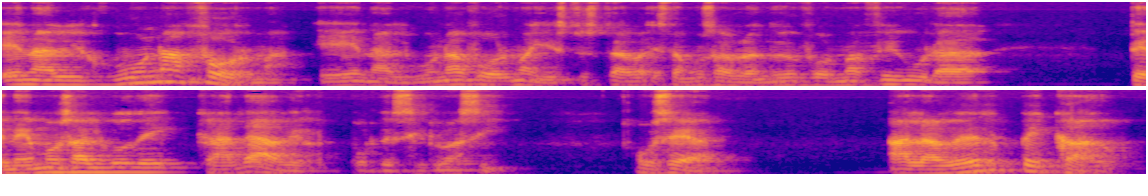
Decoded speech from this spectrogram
en alguna forma, en alguna forma, y esto estamos hablando de forma figurada, tenemos algo de cadáver, por decirlo así. O sea, al haber pecado,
